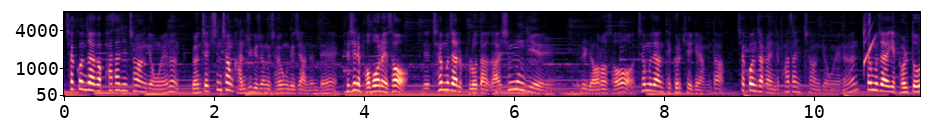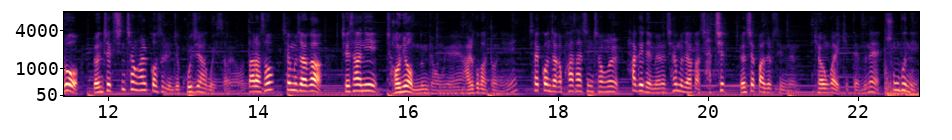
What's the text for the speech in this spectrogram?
채권자가 파산 신청한 경우에는 면책 신청 간주 규정이 적용되지 않는데 대신에 법원에서 채무자를 불러다가 신문기를 열어서 채무자한테 그렇게 얘기를 합니다. 채권자가 이제 파산 신청한 경우에는 채무자에게 별도로 면책 신청할 것을 이제 고지하고 있어요. 따라서 채무자가 재산이 전혀 없는 경우에 알고 봤더니 채권자가 파산 신청을 하게 되면 채무자가 자칫 면책받을 수 있는 경우가 있기 때문에 충분히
